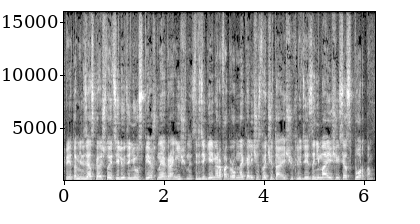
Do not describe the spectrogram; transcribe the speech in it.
При этом нельзя сказать, что эти люди неуспешны и ограничены. Среди геймеров огромное количество читающих людей, занимающихся спортом.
